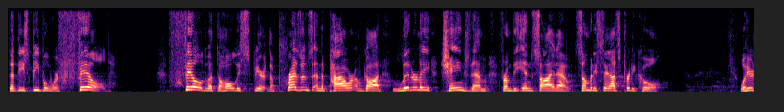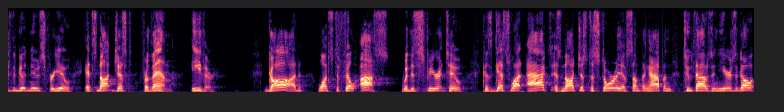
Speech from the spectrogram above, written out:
that these people were filled filled with the Holy Spirit. The presence and the power of God literally changed them from the inside out. Somebody say, That's pretty cool. Well, here's the good news for you it's not just for them either. God wants to fill us with His Spirit too. Because guess what? Acts is not just a story of something happened 2,000 years ago,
